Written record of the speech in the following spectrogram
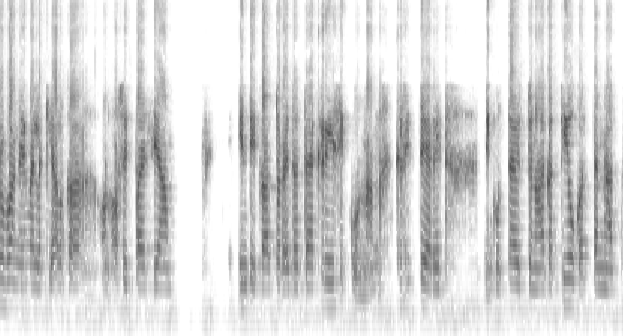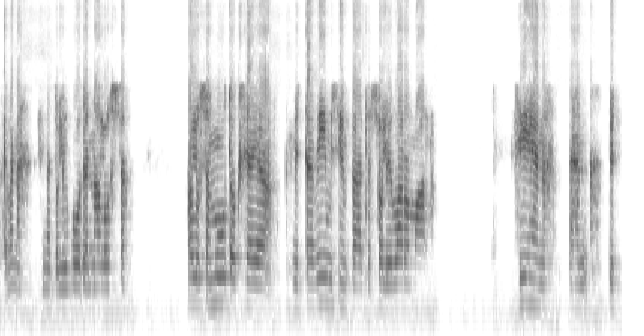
Rovaniemelläkin alkaa, on osittaisia indikaattoreita, tämä kriisikunnan kriteerit niin täyttynä aika tiukat tänä päivänä. Siinä tuli vuoden alussa, alussa muutoksia ja nyt tämä viimeisin päätös oli varmaan siihen tähän nyt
